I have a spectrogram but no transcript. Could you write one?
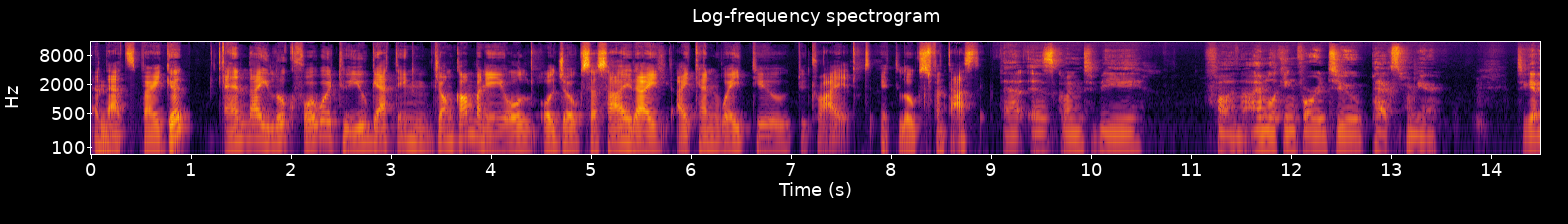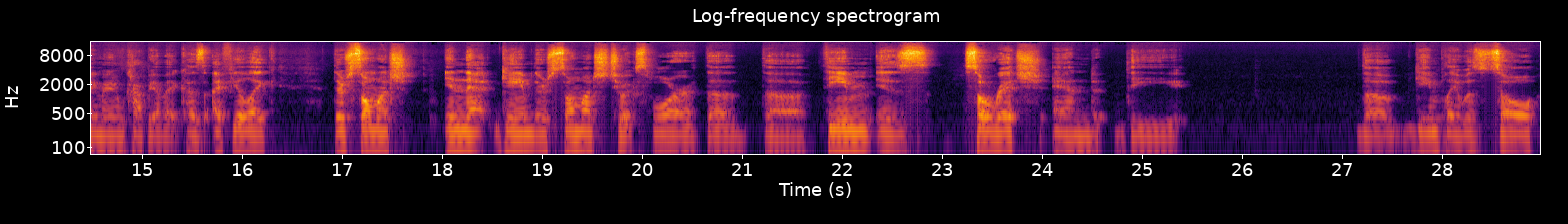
and that's very good. And I look forward to you getting John Company. All all jokes aside, I I can't wait to to try it. It looks fantastic. That is going to be fun. I'm looking forward to Pax Pamir to getting my own copy of it because I feel like there's so much in that game. There's so much to explore. the The theme is so rich, and the the gameplay was so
